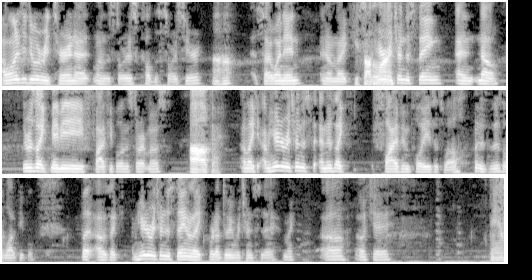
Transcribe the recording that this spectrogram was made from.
I wanted to do a return at one of the stores called the Source here. Uh huh. So I went in and I'm like, You saw the line? return this thing, and no, there was like maybe five people in the store at most. Oh, okay. I'm like, I'm here to return this, and there's like five employees as well. there's there's a lot of people, but I was like, I'm here to return this thing. And they're like, we're not doing returns today. I'm like, oh, okay. Damn.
